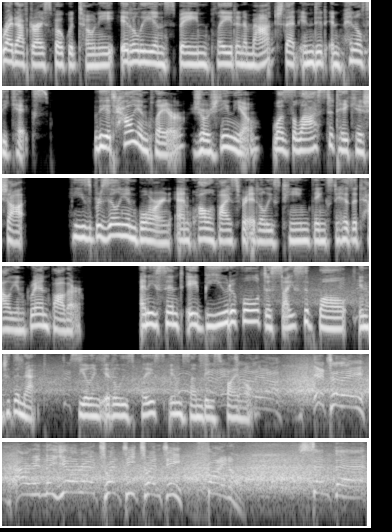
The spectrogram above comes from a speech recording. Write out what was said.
Right after I spoke with Tony, Italy and Spain played in a match that ended in penalty kicks. The Italian player, Jorginho, was the last to take his shot. He's Brazilian born and qualifies for Italy's team thanks to his Italian grandfather. And he sent a beautiful, decisive ball into the net, sealing Italy's place in Sunday's final. Italy are in the Euro 2020 final, sent there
